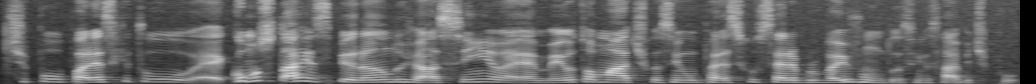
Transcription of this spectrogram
tipo, parece que tu. É como se tu tá respirando já, assim, é meio automático, assim, parece que o cérebro vai junto, assim, sabe? Tipo,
